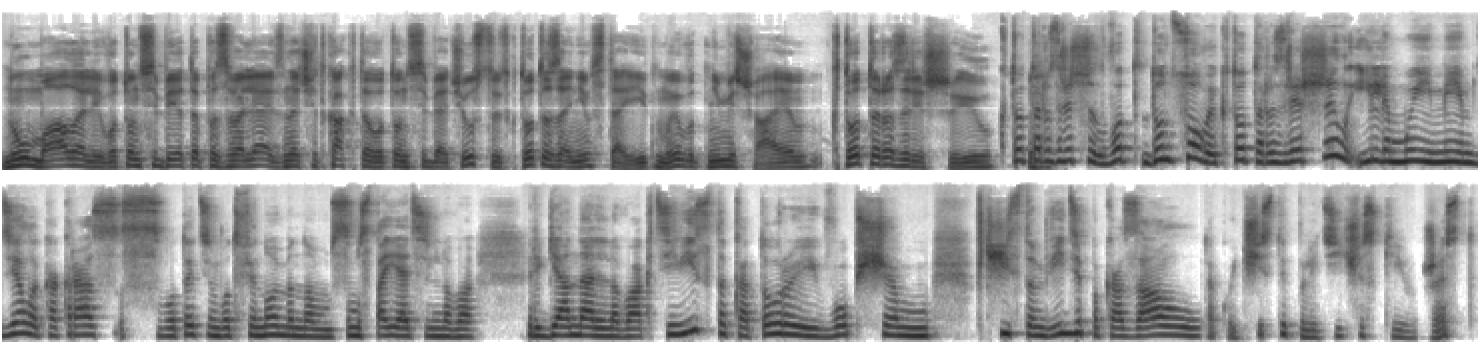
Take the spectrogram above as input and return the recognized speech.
Ну, мало ли, вот он себе это позволяет, значит, как-то вот он себя чувствует, кто-то за ним стоит, мы вот не мешаем, кто-то разрешил. Кто-то разрешил. Вот Дунцовой кто-то разрешил, или мы имеем дело как раз с вот этим вот феноменом самостоятельного регионального активиста, который, в общем, в чистом виде показал такой чистый политический жест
